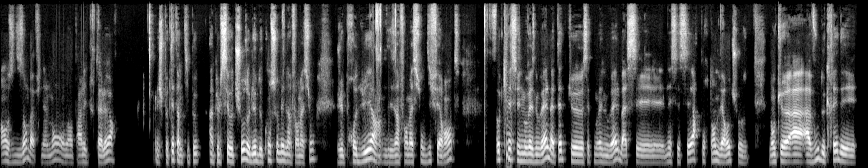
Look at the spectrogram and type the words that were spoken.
en se disant, bah, finalement, on va en parler tout à l'heure, mais je peux peut-être un petit peu impulser autre chose. Au lieu de consommer de l'information, je vais produire des informations différentes. Ok, c'est une mauvaise nouvelle, mais peut-être que cette mauvaise nouvelle, bah, c'est nécessaire pour tendre vers autre chose. Donc, euh, à, à, vous de créer des,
